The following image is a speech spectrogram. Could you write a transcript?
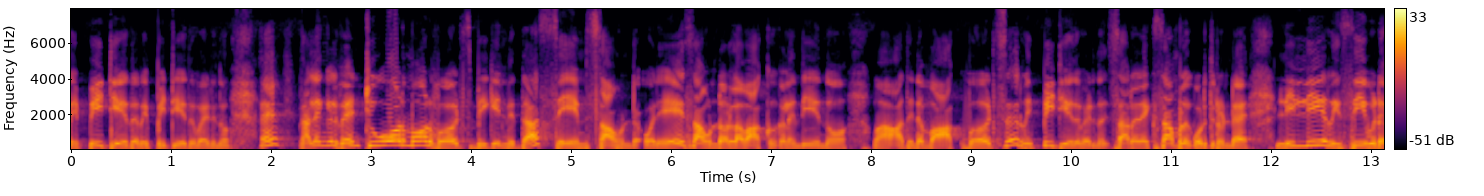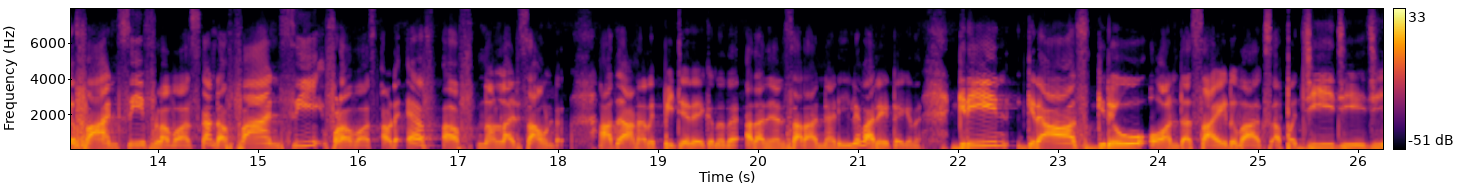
റിപ്പീറ്റ് ചെയ്ത് റിപ്പീറ്റ് ചെയ്ത് വരുന്നു. അല്ലെങ്കിൽ when two or more words begin with the same sound ഒരേ സൗണ്ടുള്ള വാക്കുകൾ എന്ത് ചെയ്യുന്നു? അതിന്റെ വാക്ക് വേർഡ്സ് റിപ്പീറ്റ് ചെയ്ത് വരുന്നു. സാർ ഒരു എക്സാമ്പിൾ കൊടുത്തിട്ടുണ്ട്. ലില്ലി റിസീവ്ഡ് ഫാൻസി ഫ്ലവേഴ്സ് കണ്ടോ? ഫാൻസി ഫ്ലവേഴ്സ് അവിടെ എഫ് എഫ് എന്നുള്ള ഒരു സൗണ്ട് അതാണ് റിപ്പീറ്റ് ചെയ്തേക്കുന്നത്. അതാണ് ഞാൻ സാർ അന്നടിയിൽ വരയിട്ടേക്കുന്നത്. Green grass grew on the sidewalks അപ്പോൾ ജി ജി ജി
